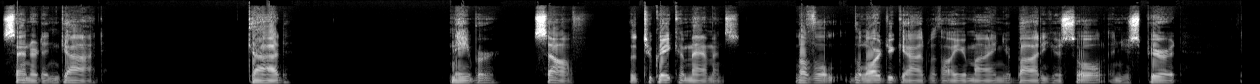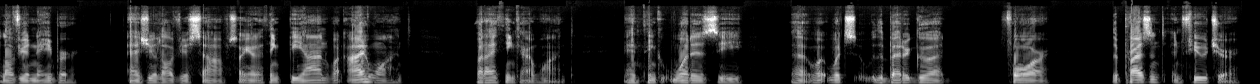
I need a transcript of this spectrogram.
centered in God. God, neighbor, self, the two great commandments. Love the Lord your God with all your mind, your body, your soul, and your spirit. Love your neighbor as you love yourself. So I got to think beyond what I want, what I think I want, and think what is the uh, what, what's the better good for the present and future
